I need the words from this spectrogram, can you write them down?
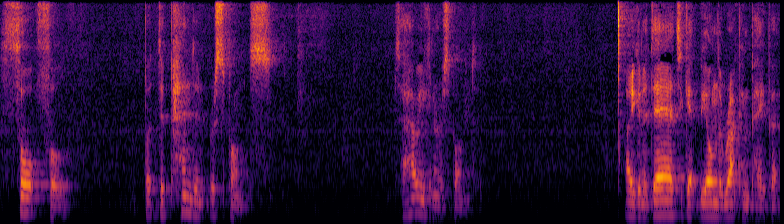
thoughtful, but dependent response. So, how are you going to respond? Are you going to dare to get beyond the wrapping paper?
